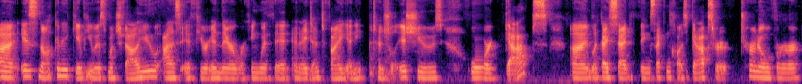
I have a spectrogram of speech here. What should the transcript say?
uh, is not going to give you as much value as if you're in there working with it and identifying any potential issues or gaps. Um, like I said, things that can cause gaps or turnover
